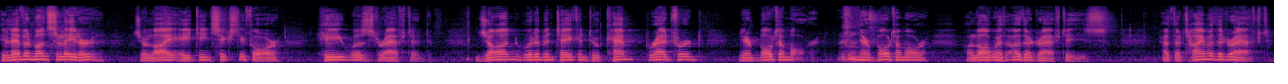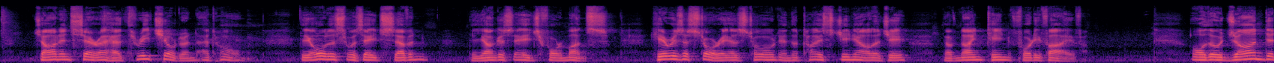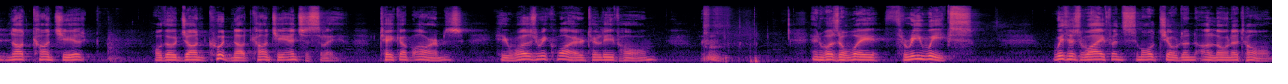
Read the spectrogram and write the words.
Eleven months later, July 1864, he was drafted. John would have been taken to Camp Bradford near Baltimore, near Baltimore, along with other draftees. At the time of the draft, John and Sarah had three children at home. The oldest was age seven, the youngest age four months. Here is a story as told in the Tice genealogy of 1945. Although John did not although John could not conscientiously take up arms, he was required to leave home and was away three weeks with his wife and small children alone at home.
